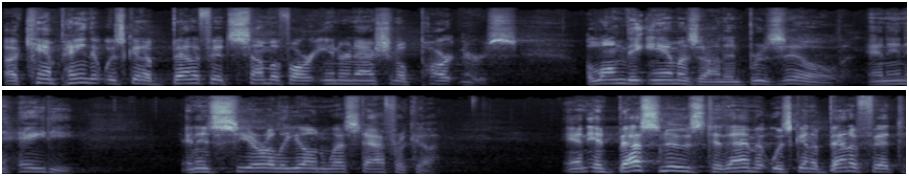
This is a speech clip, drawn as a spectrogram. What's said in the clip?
a campaign that was going to benefit some of our international partners along the Amazon in Brazil and in Haiti and in Sierra Leone, West Africa. And in best news to them, it was going to benefit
